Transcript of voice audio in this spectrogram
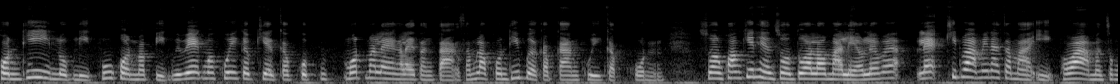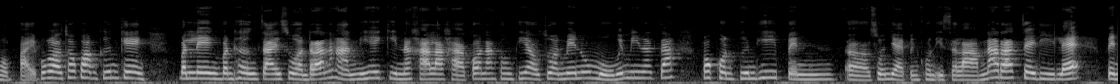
คนที่หลบหลีกผู้คนมาปีกวิเวกมาคุยกับเขียดกับกบมดแมลงอะไรต่างๆสำหรับคนที่เบื่อกับการคุยกับคน ส่วนความคิดเห็นส่วนตัวเรามาแล้วและและคิดว่าไม่น่าจะมาอีก เพราะว่ามันสงบไป พวกเราชอบความคืนเคงบรรเลงบันเทิงใจส่วนร้านอาหารมีให้กินนะคะ ราคาก็นักท่องเที่ยวส่วนเมนูหมูไม่มีนะจ๊ะเพราะคนพื้นที่เป็นส่วนใหญ่เป็นคนอิสลาม น่ารักใจดีและเป็น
